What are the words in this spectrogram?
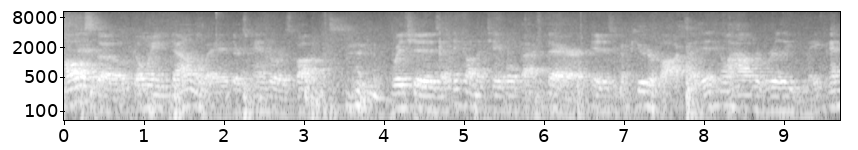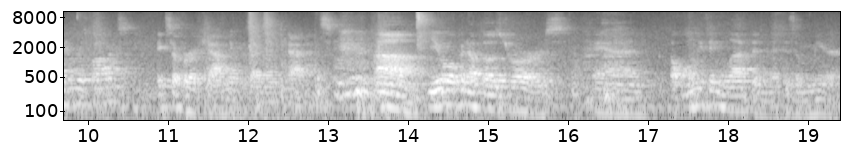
Also, going down the way, there's Pandora's box, which is, I think on the table back there, it is a computer box. I didn't know how to really make Pandora's box, except for a cabinet, because I make cabinets. Um, you open up those drawers, and the only thing left in it is a mirror.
